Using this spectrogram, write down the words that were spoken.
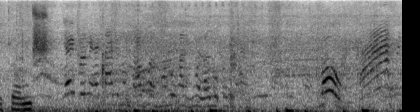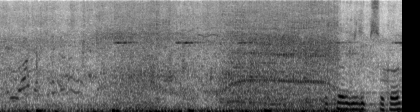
Ito ang... Yay, pero may tayo ng tawag. Malungan, Tekrar girdik bir sokağa.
